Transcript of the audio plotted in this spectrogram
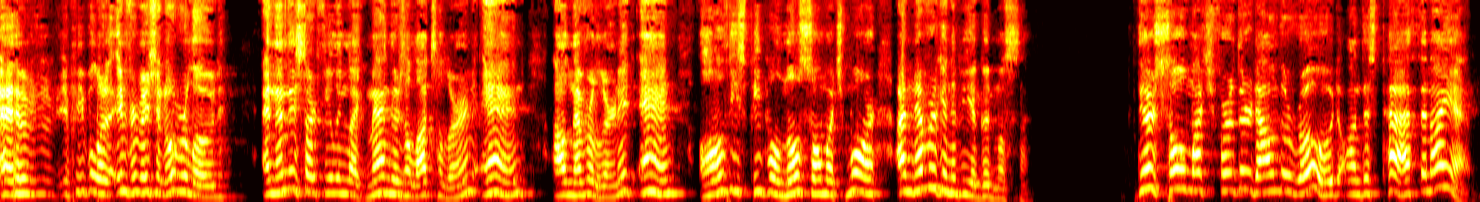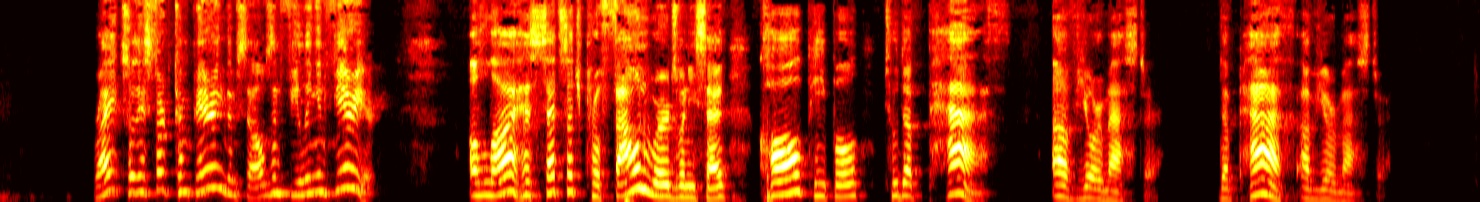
And if people are information overload, and then they start feeling like, man, there's a lot to learn, and I'll never learn it, and all these people know so much more. I'm never going to be a good Muslim. They're so much further down the road on this path than I am. Right? So they start comparing themselves and feeling inferior. Allah has said such profound words when He said, Call people to the path of your master. The path of your master.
